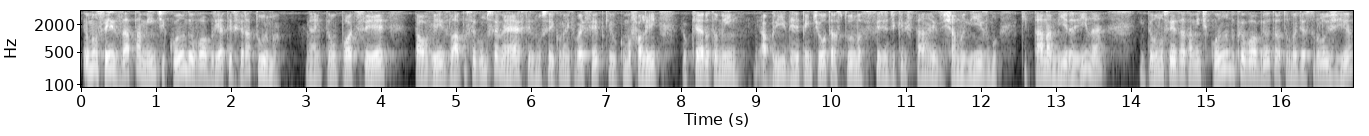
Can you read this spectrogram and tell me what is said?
eu não sei exatamente quando eu vou abrir a terceira turma. Né? Então pode ser talvez lá para o segundo semestre, não sei como é que vai ser, porque como eu falei, eu quero também abrir de repente outras turmas, seja de cristais, de xamanismo, que está na mira aí, né? Então eu não sei exatamente quando que eu vou abrir outra turma de astrologia,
